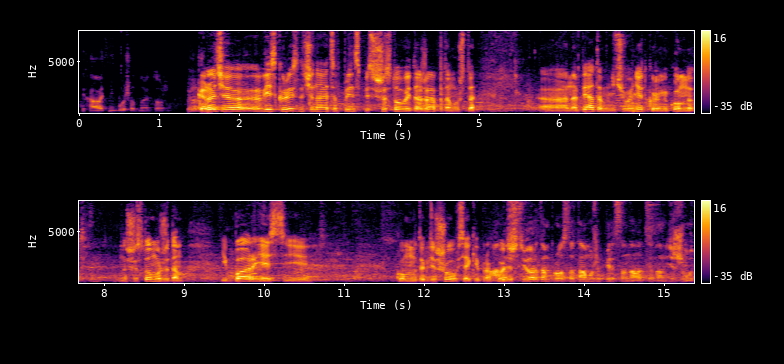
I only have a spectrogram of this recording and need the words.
Ты хавать не будешь одно и то же. Короче, э, весь круиз начинается, в принципе, с шестого этажа, потому что э, на пятом ничего нет, кроме комнат. На шестом уже там и бар есть, и комната, где шоу всякие А на проходят. четвертом просто там уже персонал, там, где живут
